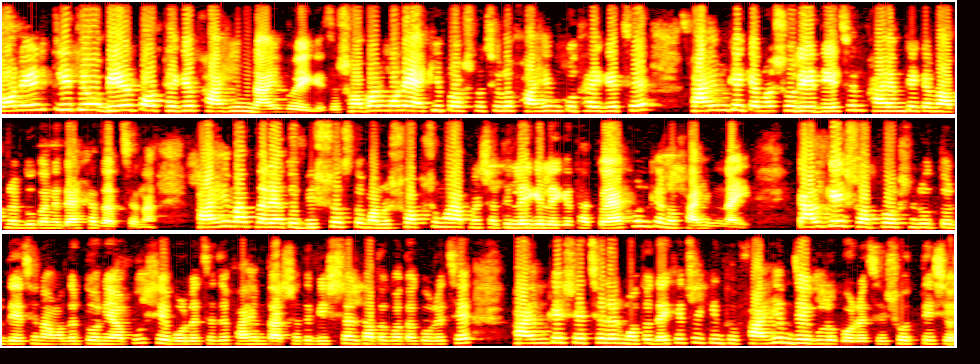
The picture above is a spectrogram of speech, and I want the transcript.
তনির তৃতীয় বিয়ের পর থেকে ফাহিম নাই হয়ে গেছে। সবার মনে একই প্রশ্ন ছিল, ফাহিম কোথায় গেছে? ফাহিমকে কেন সরিয়ে দিয়েছেন? ফাহিমকে কেন আপনার দোকানে দেখা যাচ্ছে না? ফাহিম আপনার এত বিশ্বস্ত মানুষ, সবসময় আপনার সাথে লেগে লেগে থাকতো। এখন কেন ফাহিম নাই? কালকে সব প্রশ্নের উত্তর দিয়েছেন আমাদের তনি আপু। সে বলেছে যে, ফাহিম তার সাথে বিশ্বাসঘাতকতা করেছে। ফাহিমকে সে ছেলের মতো দেখেছে, কিন্তু ফাহিম যেগুলো করেছে, সত্যি সে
